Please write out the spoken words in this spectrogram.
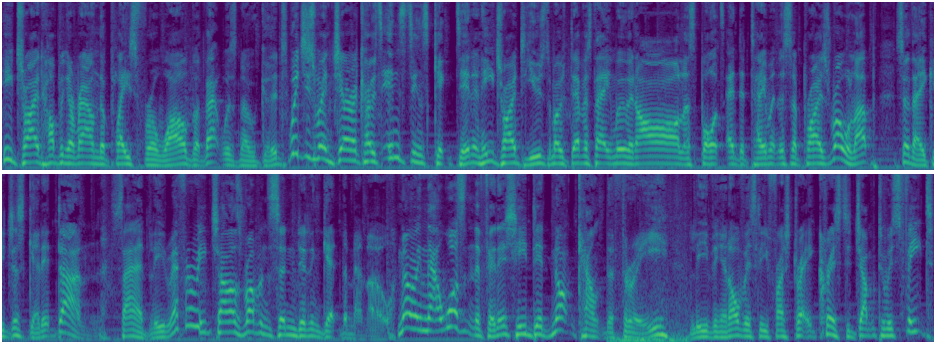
He tried hopping around the place for a while, but that was no good, which is when Jericho's instincts kicked in and he tried to use the most devastating move in all of sports entertainment, the surprise roll up, so they could just get it done. Sadly, referee Charles Robinson didn't get the memo. Knowing that wasn't the finish, he did not count the three, leaving an obviously frustrated Chris to jump to his feet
